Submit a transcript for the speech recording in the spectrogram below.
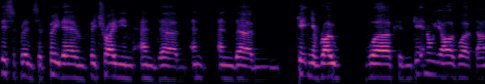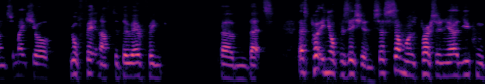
discipline to be there and be training and um, and and um, getting your road work and getting all your hard work done. So make sure you're fit enough to do everything um, that's that's put in your position. So someone's pressuring you, you can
